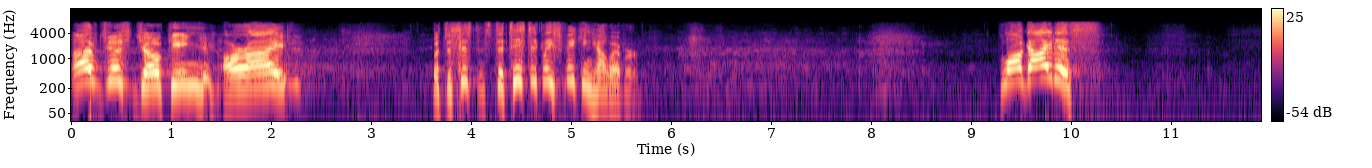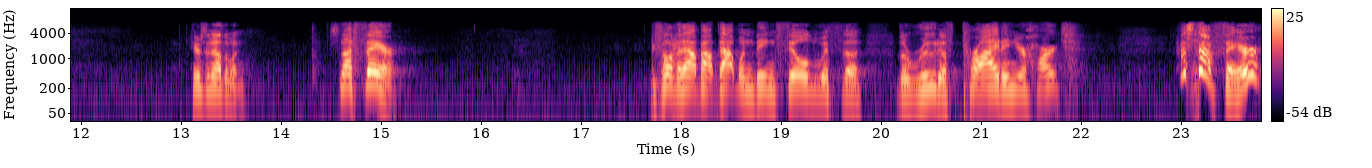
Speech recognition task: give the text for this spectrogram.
I'm just joking, all right? But statistically speaking, however, Logitis. Here's another one. It's not fair. You thought about that one being filled with the, the root of pride in your heart? That's not fair.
